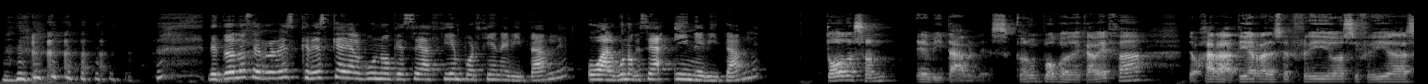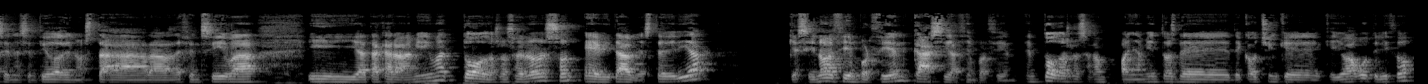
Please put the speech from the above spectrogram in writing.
De todos los errores, ¿crees que hay alguno que sea 100% evitable o alguno que sea inevitable? Todos son evitables. Con un poco de cabeza, de bajar a la tierra, de ser fríos y frías en el sentido de no estar a la defensiva y atacar a la mínima, todos los errores son evitables. Te diría que si no al 100%, casi al 100%. En todos los acompañamientos de, coaching que, que yo hago utilizo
